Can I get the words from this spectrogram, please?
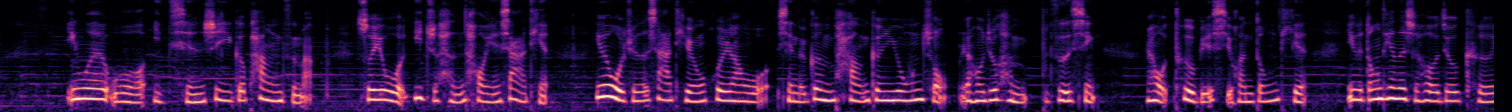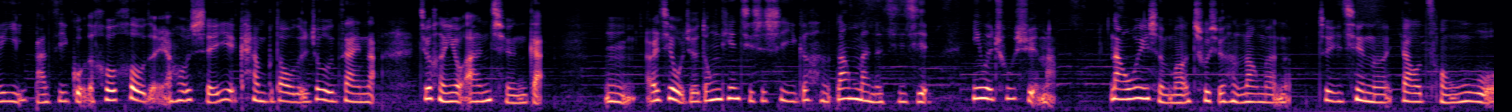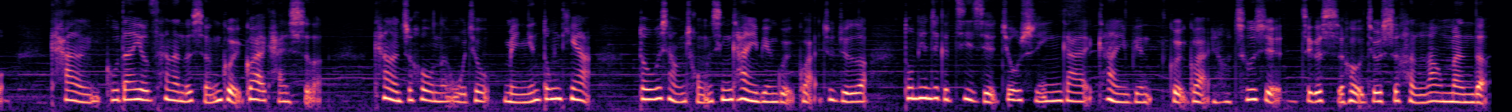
因为我以前是一个胖子嘛，所以我一直很讨厌夏天，因为我觉得夏天会让我显得更胖、更臃肿，然后就很不自信。然后我特别喜欢冬天，因为冬天的时候就可以把自己裹得厚厚的，然后谁也看不到我的肉在哪，就很有安全感。嗯，而且我觉得冬天其实是一个很浪漫的季节，因为初雪嘛。那为什么初雪很浪漫呢？这一切呢，要从我看《孤单又灿烂的神鬼怪》开始了。看了之后呢，我就每年冬天啊，都想重新看一遍鬼怪，就觉得冬天这个季节就是应该看一遍鬼怪，然后初雪这个时候就是很浪漫的。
